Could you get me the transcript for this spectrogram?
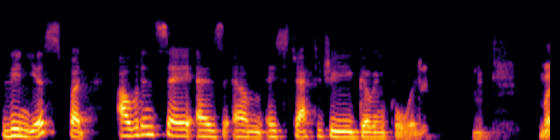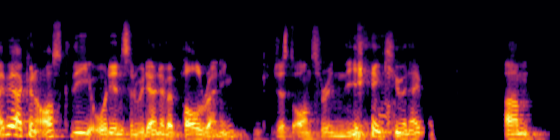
then yes, but I wouldn't say as um, a strategy going forward. Hmm. Maybe I can ask the audience, and we don't have a poll running. You can just answer in the yeah. Q and A. Um,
